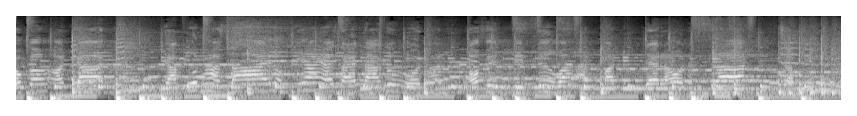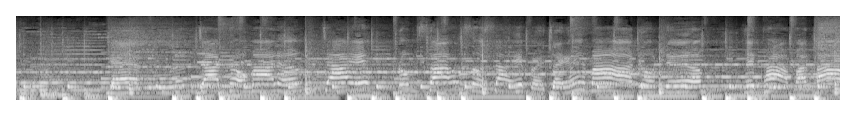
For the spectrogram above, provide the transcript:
เห็นเขาก็อดกัน อยากพูดหาสายลงนี้ให้สายตาก็อดหันเอาเป็นติดเนื้อว่าอัดมันแต่เรานั้นร้านจะเป็นเรื่องจานเข้ามาเลิงใจนมสาวสดใสปล่อยใจให้มาโดนเดิมเห็นภาพบาดตา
